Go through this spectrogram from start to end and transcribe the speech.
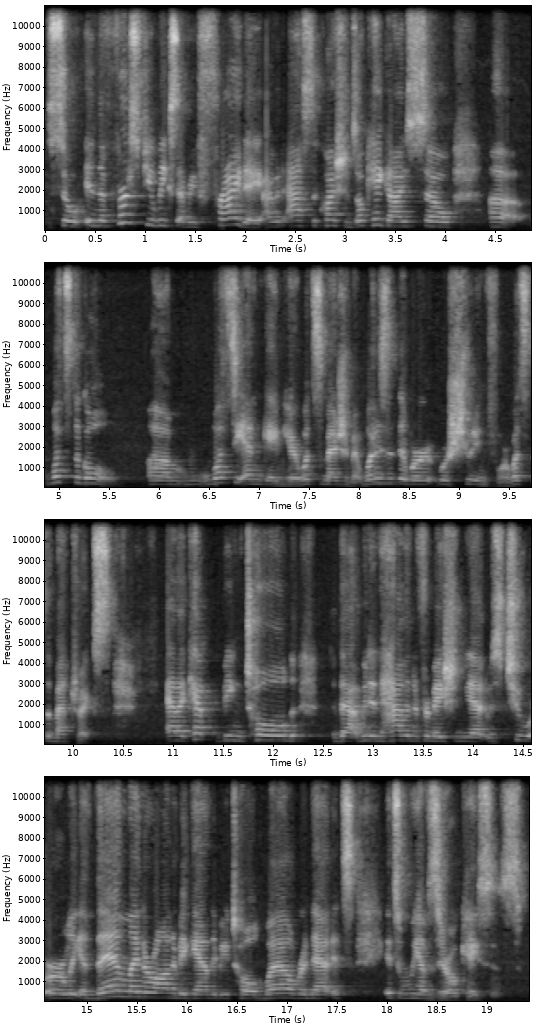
so in the first few weeks, every Friday, I would ask the questions. Okay, guys, so uh, what's the goal? Um, what's the end game here? What's the measurement? What is it that we're, we're shooting for? What's the metrics? And I kept being told that we didn't have that information yet. It was too early. And then later on, I began to be told, well, Reinette, it's, it's when we have zero cases.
